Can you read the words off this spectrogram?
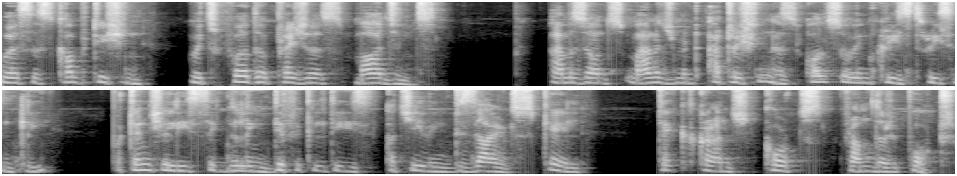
versus competition, which further pressures margins. Amazon's management attrition has also increased recently, potentially signaling difficulties achieving desired scale, TechCrunch quotes from the report.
